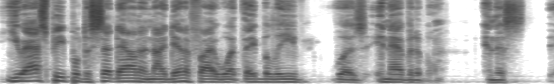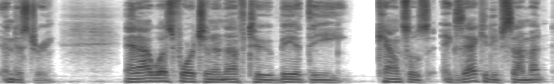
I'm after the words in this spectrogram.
You asked people to sit down and identify what they believed was inevitable in this industry. And I was fortunate enough to be at the Council's executive summit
